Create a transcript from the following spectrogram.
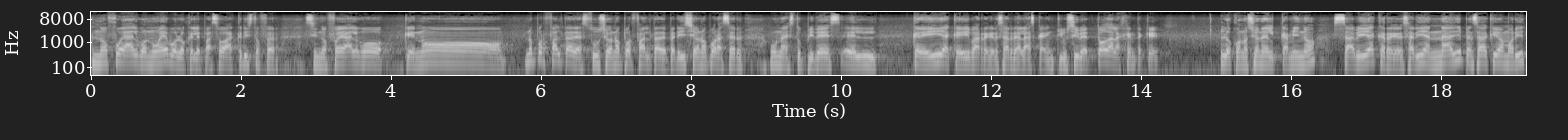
no fue algo nuevo lo que le pasó a Christopher, sino fue algo que no, no por falta de astucia, no por falta de pericia, no por hacer una estupidez. Él creía que iba a regresar de Alaska. Inclusive toda la gente que lo conoció en el camino sabía que regresaría. Nadie pensaba que iba a morir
